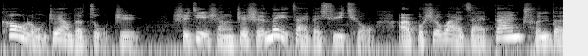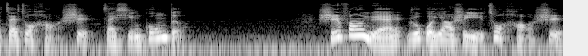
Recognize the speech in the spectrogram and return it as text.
靠拢这样的组织。实际上，这是内在的需求，而不是外在单纯的在做好事、在行功德。十方圆如果要是以做好事、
